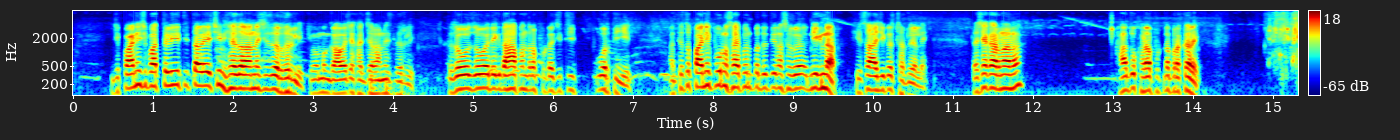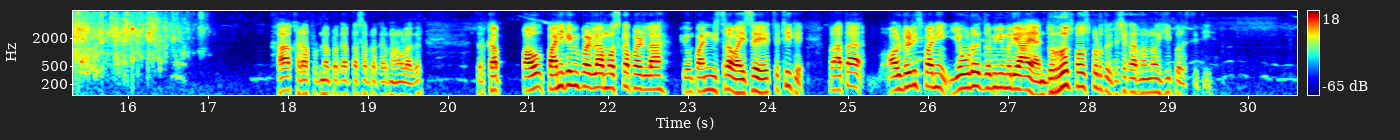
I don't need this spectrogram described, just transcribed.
जी पाण्याची पातळी ती तळ्याची आणि ह्या रानाची जर धरली किंवा मग गावाच्या खालच्या रानाची धरली तर जवळजवळ एक दहा पंधरा फुटाची ती वरती येईल. आणि त्याचं पाणी पूर्ण सायपन पद्धतीनं सगळं निघणार हे साहजिकच ठरलेलं आहे. त्याच्या कारणानं हा जो खडा फुटणं प्रकार आहे हा खडा फुटणं प्रकार तसा प्रकार म्हणावा लागेल. तर का पाऊ पाणी कमी पडला मोजका पडला किंवा पाणी निचरा व्हायचं आहे तर ठीक आहे. पण आता ऑलरेडीच पाणी एवढं जमिनीमध्ये आहे आणि दररोज पाऊस पडतोय त्याच्या कारणानं ही परिस्थिती आहे.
